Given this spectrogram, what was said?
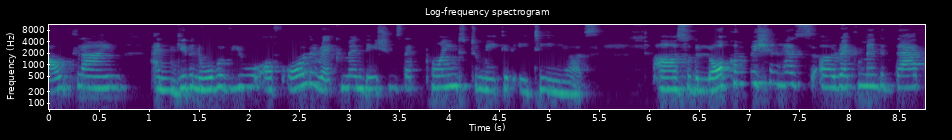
outline and give an overview of all the recommendations that point to make it 18 years. Uh, so the Law Commission has uh, recommended that.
